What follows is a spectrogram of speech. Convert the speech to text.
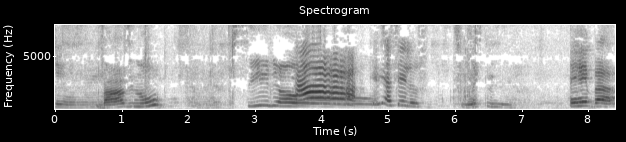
Menino. Base no cílio. Ah! Que é cílios? Silêncio. Eba!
